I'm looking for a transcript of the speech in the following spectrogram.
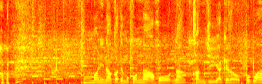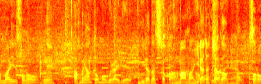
ほんまになんかでもこんなアホな感じやけど僕はあんまりそのねアホやんと思うぐらいでうん。苛立ちとか、まあまあ苛立ちはないね。なんかその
